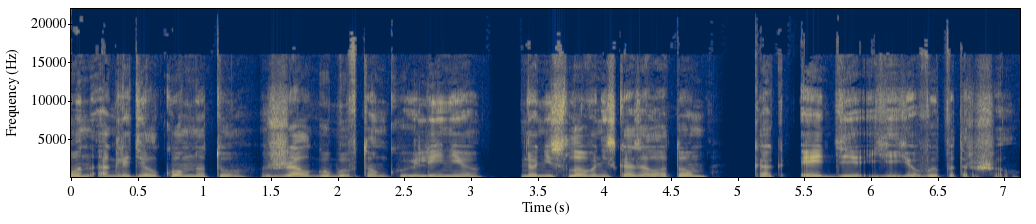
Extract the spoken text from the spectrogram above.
Он оглядел комнату, сжал губы в тонкую линию, но ни слова не сказал о том, как Эдди ее выпотрошил.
